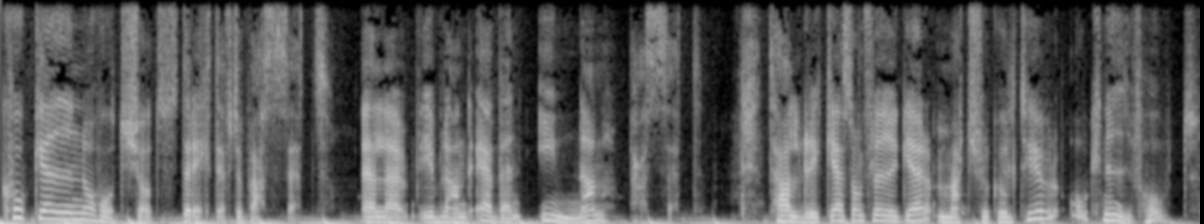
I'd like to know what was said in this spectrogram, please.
Kokain och hotshots direkt efter passet. Eller ibland även innan passet. Tallrikar som flyger, machokultur och knivhot.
